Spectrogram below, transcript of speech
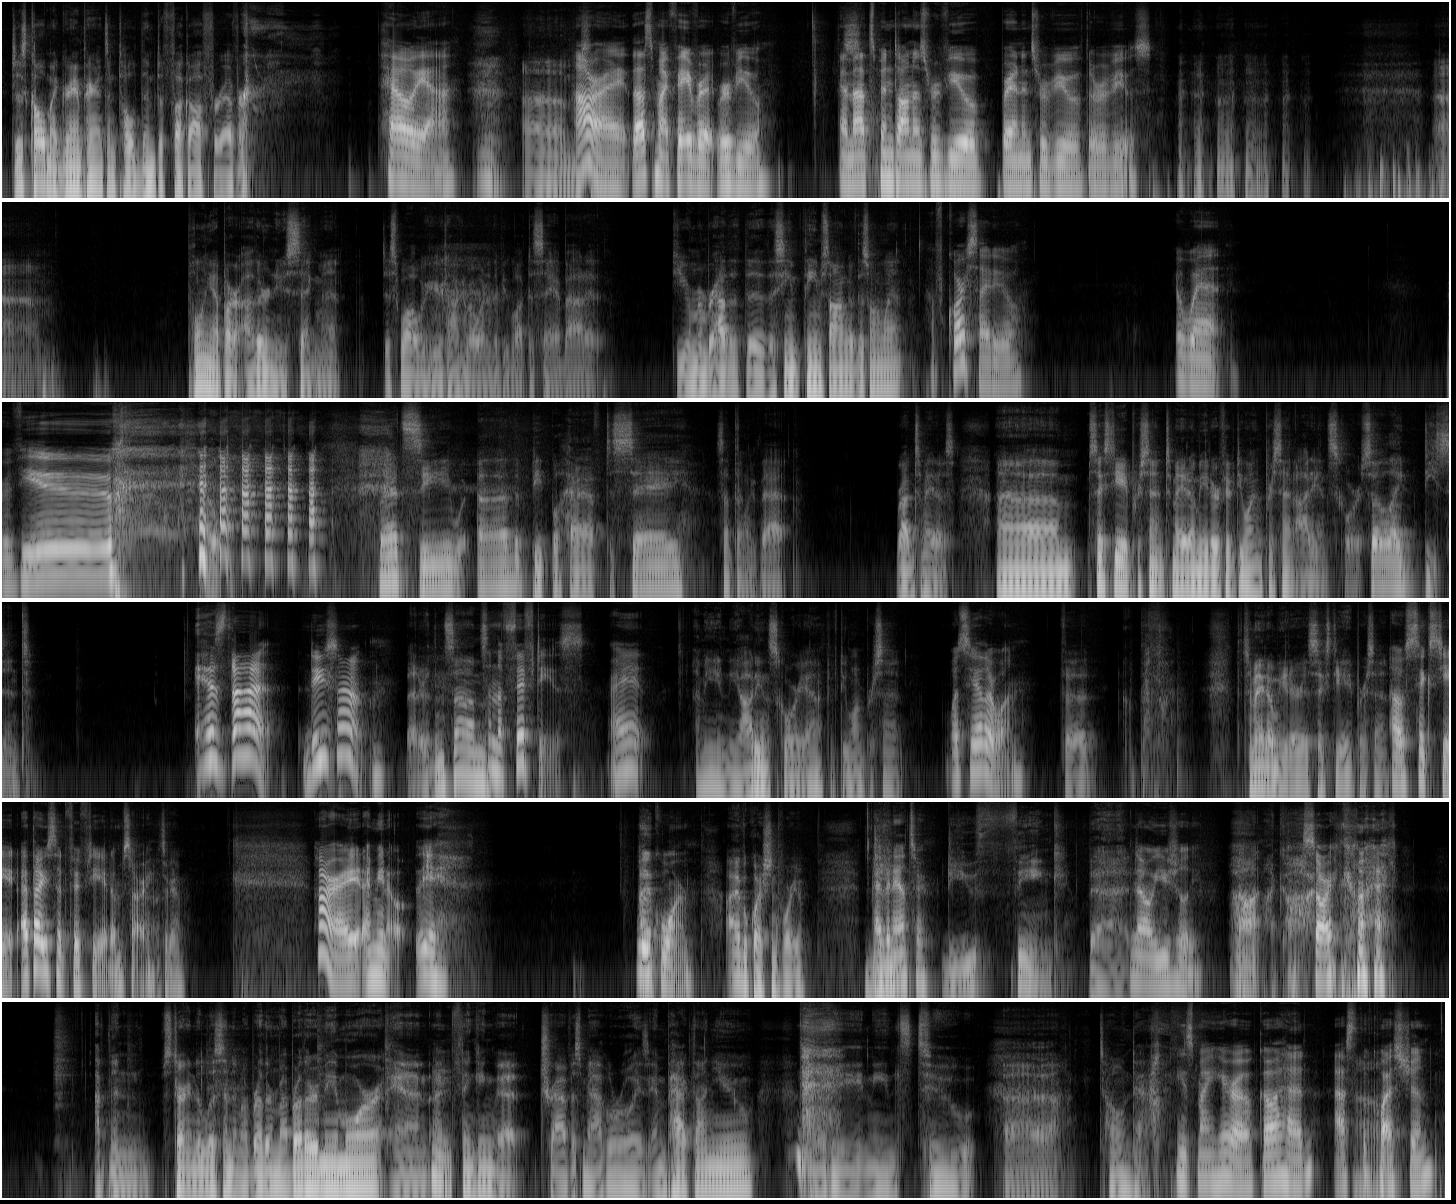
just called my grandparents and told them to fuck off forever Hell yeah. Um, All right. That's my favorite review. And that's been Donna's review of Brandon's review of the reviews. um, pulling up our other news segment just while we're here talking about what other people have to say about it do you remember how the, the, the theme song of this one went Of course I do. It went review. Let's see what other people have to say. Something like that. Rotten Tomatoes. Um, 68% tomato meter, 51% audience score. So, like, decent. Is that decent? Better than some. It's in the 50s, right? I mean, the audience score, yeah, 51%. What's the other one? The, the tomato meter is 68%. Oh, 68. I thought you said 58. I'm sorry. That's okay. All right. I mean, oh, eh. lukewarm. I have a question for you. I have an you- answer. Do you think that No, usually not. Oh my God. Sorry. Go ahead. I've been starting to listen to my brother and my brother and me more, and I'm Hmm. thinking that Travis McElroy's impact on you maybe needs to uh, tone down. He's my hero. Go ahead. Ask the question.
